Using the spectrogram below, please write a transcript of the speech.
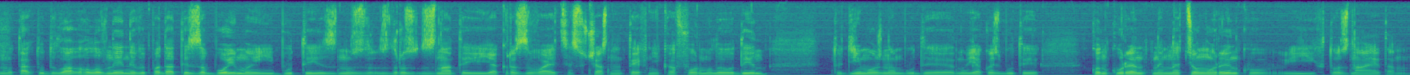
Ну так, тут головне не випадати з обойми і бути ну, знати, як розвивається сучасна техніка Формули 1. Тоді можна буде ну, якось бути конкурентним на цьому ринку, і хто знає там.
